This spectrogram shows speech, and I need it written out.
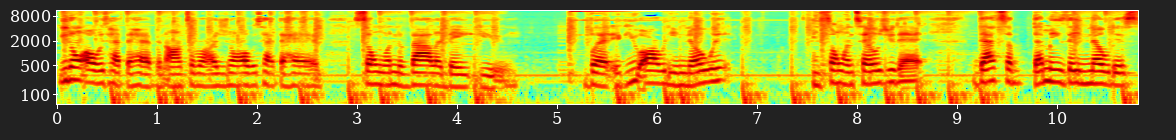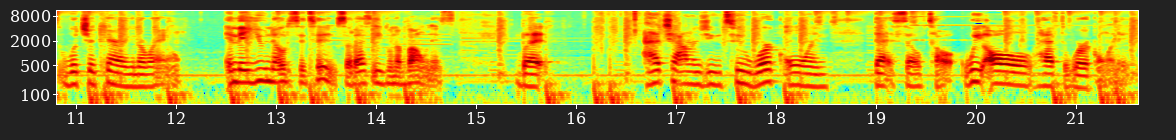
You don't always have to have an entourage, you don't always have to have someone to validate you. But if you already know it and someone tells you that, that's a that means they notice what you're carrying around. And then you notice it too. So that's even a bonus. But I challenge you to work on that self-talk. We all have to work on it.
